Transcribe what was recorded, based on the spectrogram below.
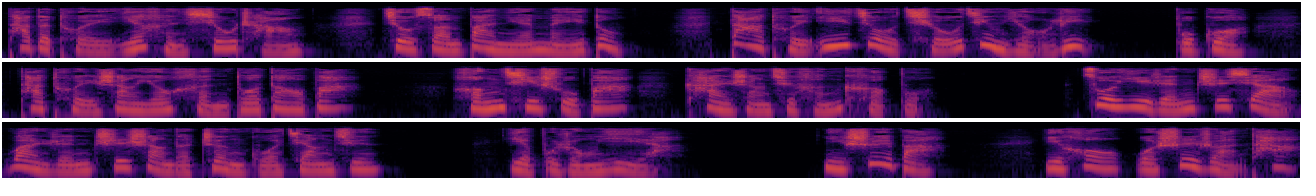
他的腿也很修长，就算半年没动，大腿依旧遒劲有力。不过他腿上有很多刀疤，横七竖八，看上去很可怖。做一人之下，万人之上的镇国将军，也不容易呀。你睡吧，以后我睡软榻。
